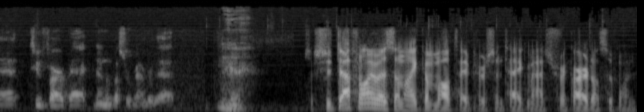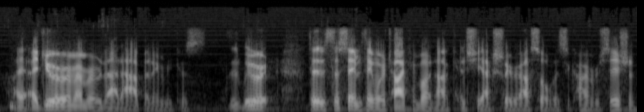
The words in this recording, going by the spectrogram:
uh, too far back. None of us remember that. So she definitely was in like a multi person tag match, regardless of one. I, I do remember that happening because we were. It's the same thing we are talking about now. Can she actually wrestle? Was the conversation.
